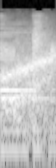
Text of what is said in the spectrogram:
Yeah.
